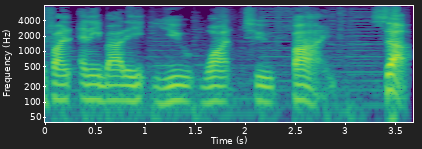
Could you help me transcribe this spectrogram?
to find anybody you want to find. So,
